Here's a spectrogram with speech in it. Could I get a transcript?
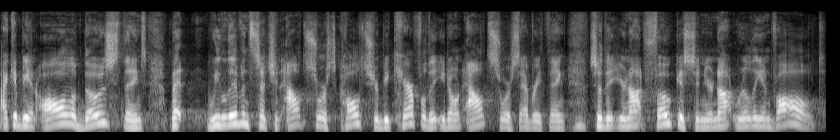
I could be in all of those things, but we live in such an outsourced culture. Be careful that you don't outsource everything so that you're not focused and you're not really involved.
